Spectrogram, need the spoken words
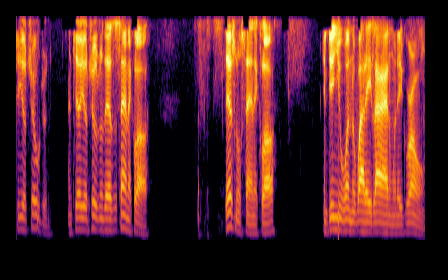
to your children and tell your children there's a Santa Claus. There's no Santa Claus. And then you wonder why they lying when they grown.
